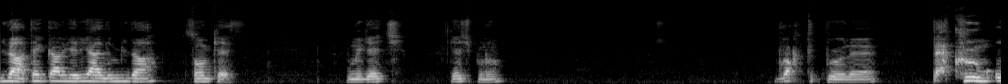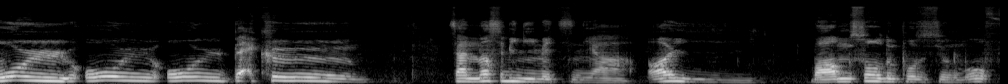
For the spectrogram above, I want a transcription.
Bir daha tekrar geri geldim bir daha. Son kez. Bunu geç. Geç bunu. Bıraktık böyle. Beckham oy oy oy Beckham. Sen nasıl bir nimetsin ya. Ay. Bağımlısı oldum pozisyonum of.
